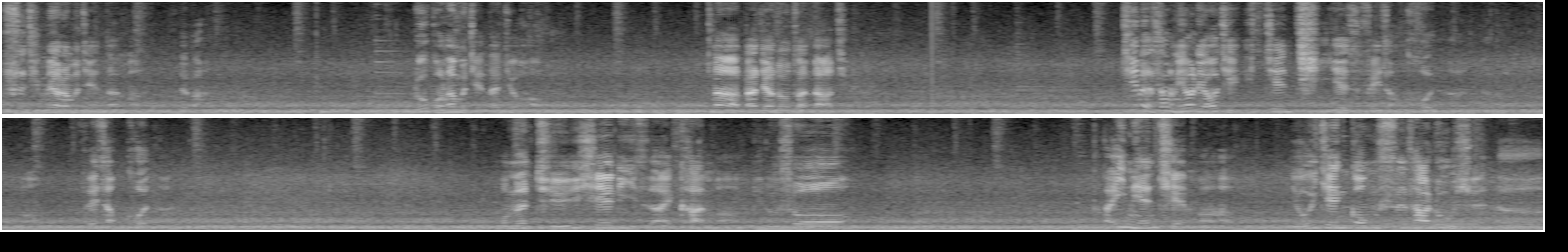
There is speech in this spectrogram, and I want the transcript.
事情没有那么简单嘛，对吧？如果那么简单就好了，那大家都赚大钱。基本上你要了解一间企业是非常困难的，哦，非常困难。我们举一些例子来看嘛，比如说，他一年前嘛，有一间公司他入选了，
